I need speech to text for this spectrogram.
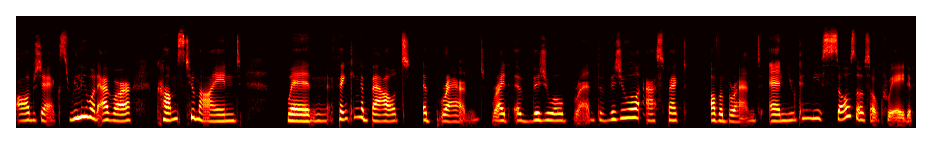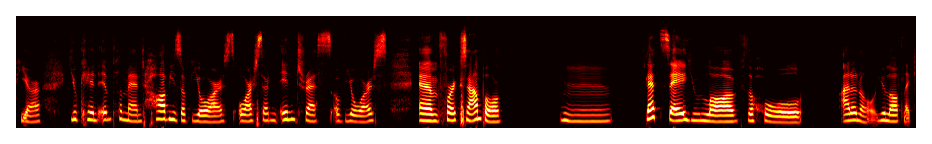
objects, really whatever comes to mind when thinking about a brand, right? A visual brand, the visual aspect of a brand. And you can be so, so, so creative here. You can implement hobbies of yours or certain interests of yours. Um, for example, mm, let's say you love the whole I don't know, you love like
